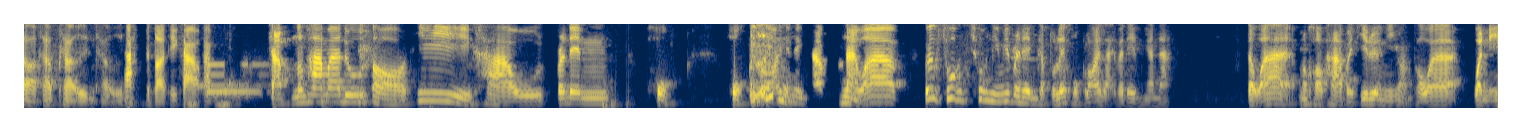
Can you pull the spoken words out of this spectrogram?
ต่อครับข่าวอื่นข่าวอื่นอะไปต่อที่ข่าวครับครับนนท์พามาดูต่อที่ข่าวประเด็นหกหกร้อยนิดนึงครับ แต่ว่าเฮ้ยช่วงช่วงนี้มีประเด็นกับตัวเลขหกร้อยหลายประเด็นเหมือนกันนะแต่ว่ามันขอพาไปที่เรื่องนี้ก่อนเพราะว่าวันนี้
